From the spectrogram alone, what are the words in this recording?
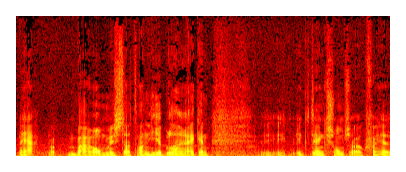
nou ja, waarom is dat dan hier belangrijk? En ik, ik denk soms ook van ja,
